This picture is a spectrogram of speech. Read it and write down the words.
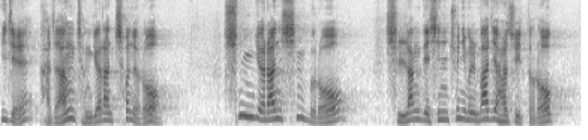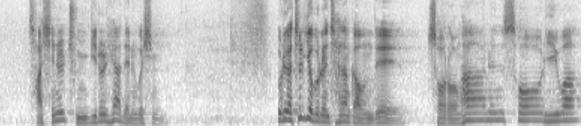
이제 가장 정결한 처녀로 순결한 신부로 신랑 대신 주님을 맞이할 수 있도록 자신을 준비를 해야 되는 것입니다. 우리가 즐겨 부르는 찬양 가운데 조롱하는 소리와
